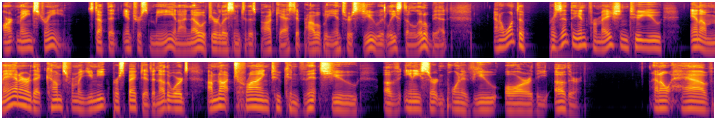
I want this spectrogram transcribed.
aren't mainstream, stuff that interests me. And I know if you're listening to this podcast, it probably interests you at least a little bit. And I want to present the information to you in a manner that comes from a unique perspective. In other words, I'm not trying to convince you of any certain point of view or the other. I don't have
